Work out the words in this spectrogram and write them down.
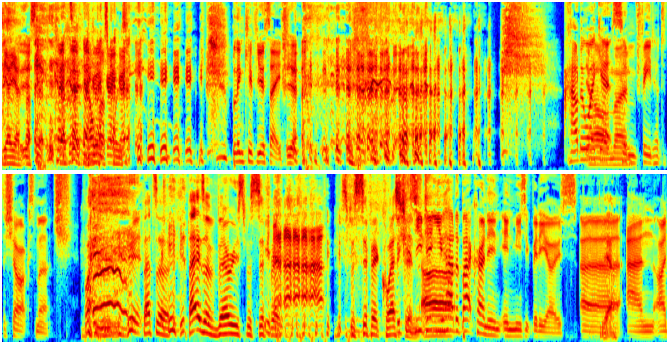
Yeah, yeah, that's it. Okay, That's it. Help us, please. please. Blink if you're safe. Yeah. How do I Oh, get man. some feed her to the sharks merch? that's a that is a very specific specific question. Because you did, you Uh, had a background in, in music videos, uh, Yeah. and I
